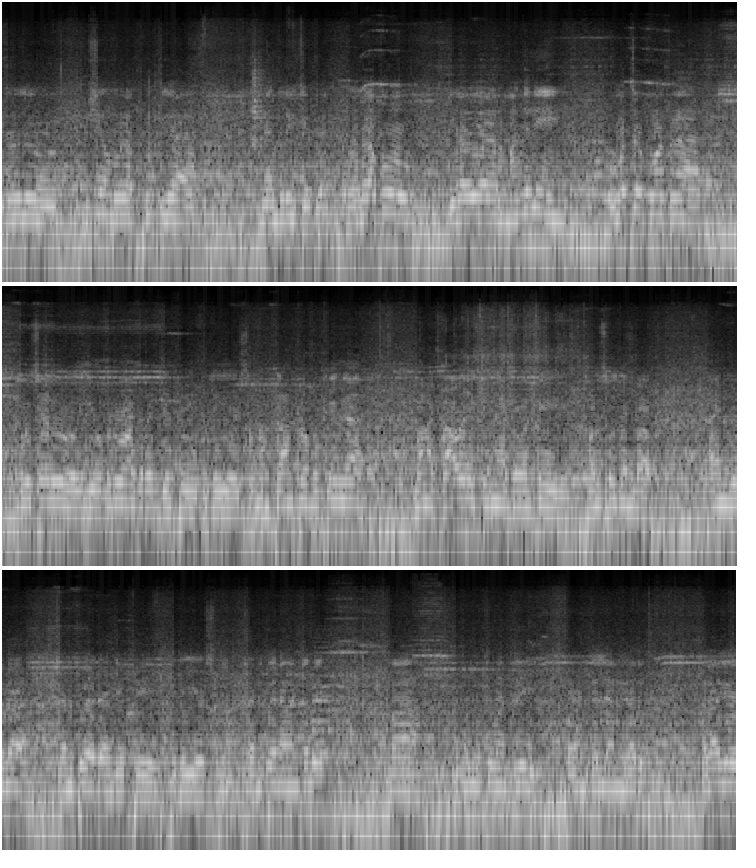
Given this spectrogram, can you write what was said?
ఈరోజు విషయం కూడా పూర్తిగా మీ అందరికీ చెప్పారు దాదాపు ఇరవై ఆరు మందిని ఊచకోట పోశారు ఈ ఉగ్రవాదులు అని చెప్పి తెలియజేస్తున్నాం. దాంట్లో ముఖ్యంగా మన కావలికి చెందినటువంటి మధుసూదన్ రావు ఆయన కూడా చనిపోయాడని చెప్పి తెలియజేస్తున్నాం. చనిపోయిన వెంటనే మా ఉప ముఖ్యమంత్రి పవన్ కళ్యాణ్ గారు అలాగే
